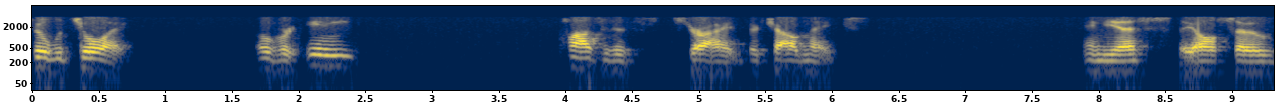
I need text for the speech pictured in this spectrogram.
filled with joy over any positive stride their child makes. And yes, they also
